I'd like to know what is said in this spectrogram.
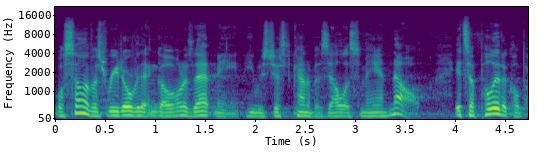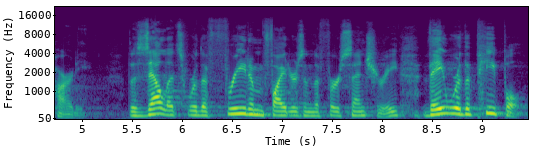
Well, some of us read over that and go, what does that mean? He was just kind of a zealous man? No, it's a political party. The Zealots were the freedom fighters in the first century, they were the people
